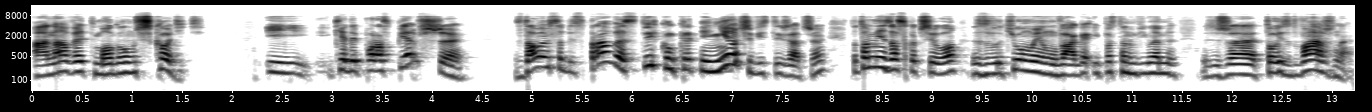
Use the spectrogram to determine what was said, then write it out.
a nawet mogą szkodzić. I kiedy po raz pierwszy zdałem sobie sprawę z tych konkretnie nieoczywistych rzeczy, to to mnie zaskoczyło, zwróciło moją uwagę i postanowiłem, że to jest ważne,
